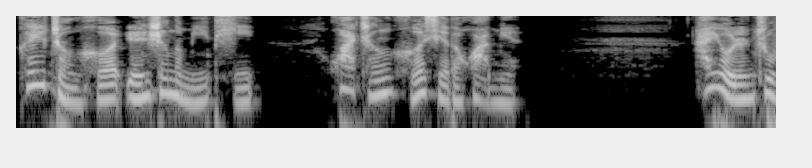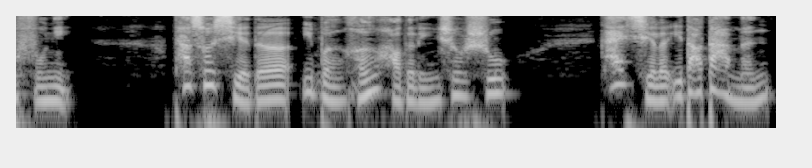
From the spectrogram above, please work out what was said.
可以整合人生的谜题，画成和谐的画面。还有人祝福你，他所写的一本很好的灵修书，开启了一道大门，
